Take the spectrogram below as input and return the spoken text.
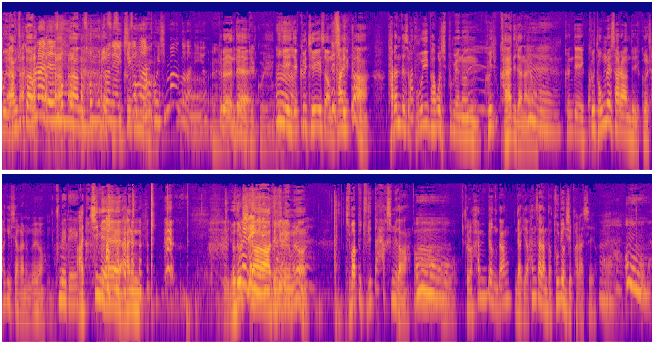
뭐 양주가 몰라야 되는 선물하는 선물이었어요. 그러네요. 지금은 한 거의 10만 원 돈 아니에요? 그런데 될 거예요. 이게 음. 이제 그 지역에서 한번 사니까 다른 데서 똑같아. 구입하고 싶으면은 그 집 가야 되잖아요. 네. 네. 그런데 그 동네 사람들이 그걸 사기 시작하는 거예요. 구매대. 아침에 한 여덟 대행이네. 되게 되면은 집 앞에 줄이 딱 습니다. 아. 어머 어머 어머 그럼 한 병당 약 한 사람당 두 병씩 팔았어요. 어. 어머 어머 어머.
